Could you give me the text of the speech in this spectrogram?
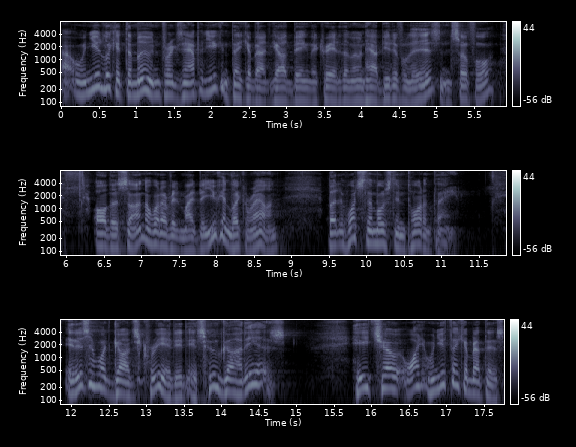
uh, when you look at the moon, for example, you can think about God being the creator of the moon, how beautiful it is, and so forth, or the sun, or whatever it might be. You can look around. But what's the most important thing? It isn't what God's created, it's who God is. He chose, when you think about this,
